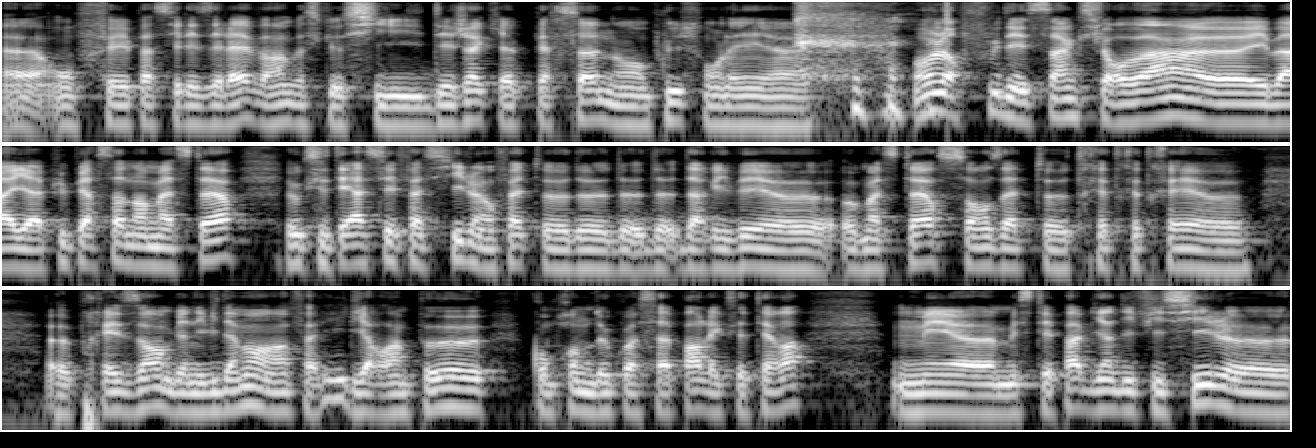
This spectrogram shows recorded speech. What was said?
euh, on fait passer les élèves hein, parce que si déjà qu'il y a personne, en plus on les on leur fout des 5 sur 20 euh, et bah il y a plus personne en master donc c'était assez facile en fait d'arriver au master sans être très très très présent bien évidemment il fallait lire un peu comprendre de quoi ça parle etc mais euh, mais c'était pas bien difficile euh,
